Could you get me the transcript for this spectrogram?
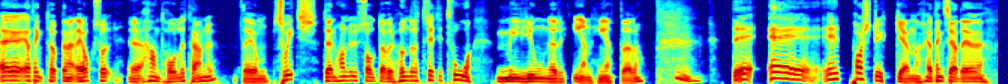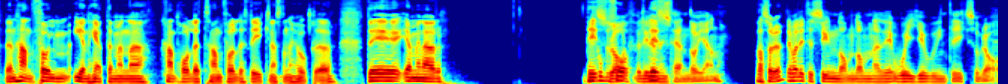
Eh, jag tänkte ta upp den här, det är också eh, handhållet här nu. Det är om Switch. Den har nu sålt över 132 miljoner enheter. Mm. Det är ett par stycken. Jag tänkte säga det är en handfull enheter, men uh, handhållet, handfull, det gick nästan ihop. Uh, det är, jag menar... Det, det går bra svårt. för lilla Nintendo igen. Vad sa du? Det var lite synd om dem när det Wii U inte gick så bra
